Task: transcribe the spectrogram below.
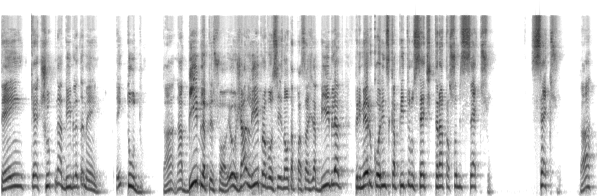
Tem ketchup na Bíblia também. Tem tudo. Tá? Na Bíblia, pessoal, eu já li para vocês na outra passagem da Bíblia, 1 Coríntios capítulo 7 trata sobre sexo. Sexo, tá?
